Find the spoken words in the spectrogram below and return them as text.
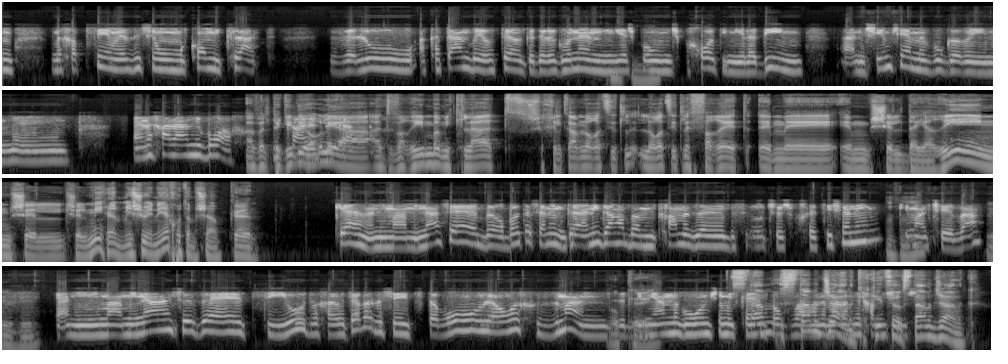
מחפשים איזשהו מקום מקלט, ולו הקטן ביותר כדי לגונן, יש פה משפחות עם ילדים, אנשים שהם מבוגרים, אה, אין לך לאן לברוח. אבל תגידי אורלי. הדברים במקלט, שחלקם לא רצית, לא רצית לפרט, הם, אה, הם של דיירים, של, של מי? כן, מישהו הניח אותם שם. כן. כן, אני מאמינה שברבות השנים, תראה, אני גרה במתחם הזה בסביבות שש וחצי שנים, כמעט שבע. אני מאמינה שזה ציוד וכיוצא בזה שהצטברו לאורך זמן. זה אוקיי. בניין מגורים שמתקיים סתם, פה כבר סתם למעלה ג'אנק, מ-50 קיצר, סתם junk.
